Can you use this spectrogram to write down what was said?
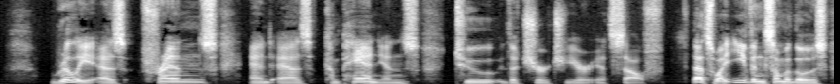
really as friends and as companions to the church year itself. That's why even some of those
